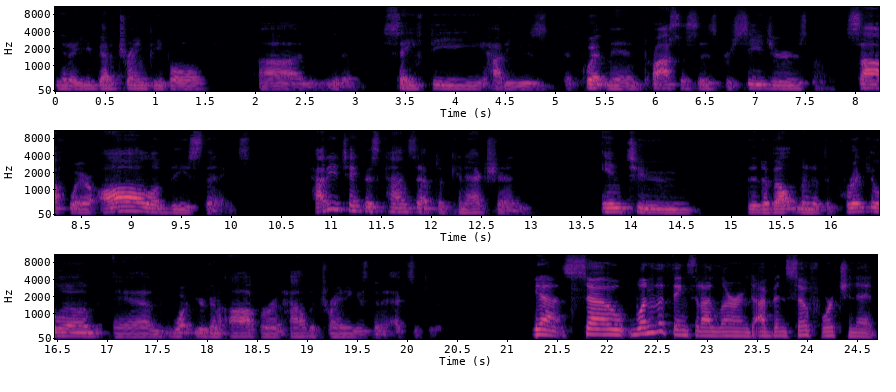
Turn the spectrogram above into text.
you know, you've got to train people on, you know, safety, how to use equipment, processes, procedures, software, all of these things. How do you take this concept of connection into the development of the curriculum and what you're going to offer and how the training is going to execute. Yeah. So one of the things that I learned, I've been so fortunate,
